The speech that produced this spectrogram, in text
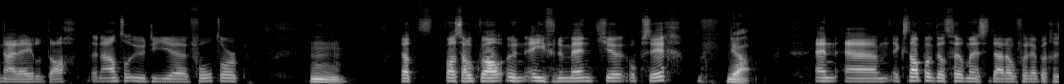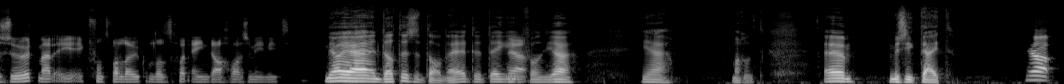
nou, de hele dag, een aantal uur die eh, Voltorp, Hmm, dat was ook wel een evenementje op zich. ja. En ehm, ik snap ook dat veel mensen daarover hebben gezeurd, maar ik, ik vond het wel leuk omdat het gewoon één dag was, meer niet. Nou ja, en dat is het dan, hè. Dan denk Ja. ik van, ja, ja. Maar goed. Ehm, muziektijd. Ja,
